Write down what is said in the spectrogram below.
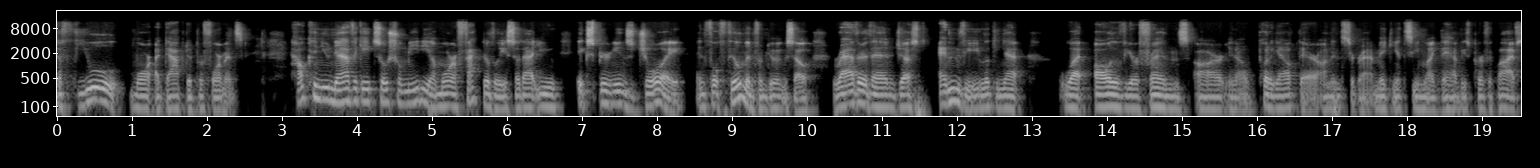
to fuel more adaptive performance? how can you navigate social media more effectively so that you experience joy and fulfillment from doing so rather than just envy looking at what all of your friends are you know putting out there on instagram making it seem like they have these perfect lives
